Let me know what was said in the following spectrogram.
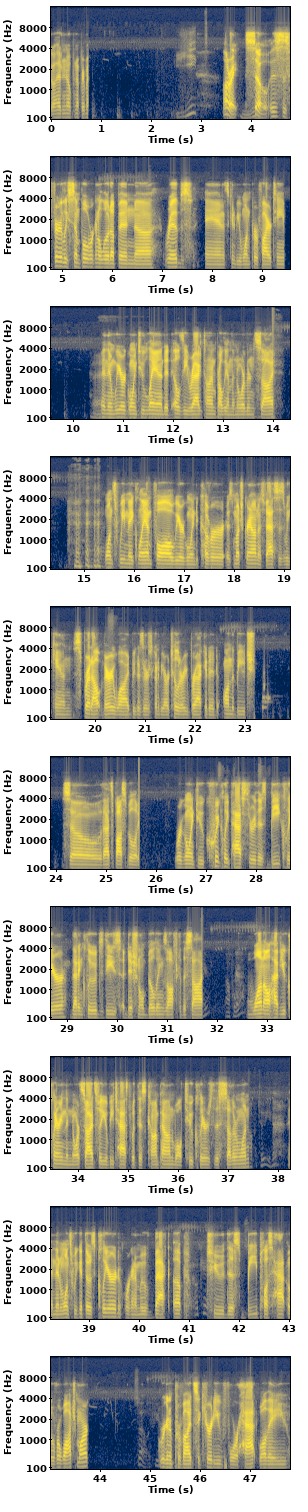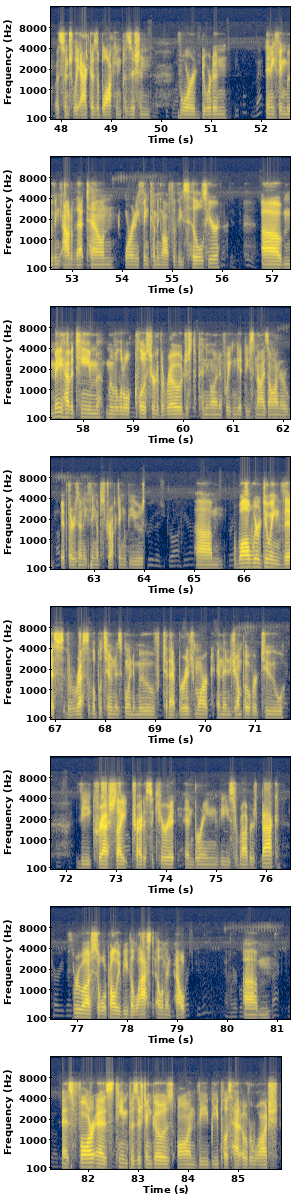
Go ahead and open up your map. All right, so this is fairly simple. We're gonna load up in uh, ribs, and it's gonna be one per fire team, and then we are going to land at LZ Ragtime, probably on the northern side. Once we make landfall, we are going to cover as much ground as fast as we can, spread out very wide because there's going to be artillery bracketed on the beach. So that's a possibility. We're going to quickly pass through this B clear that includes these additional buildings off to the side. One, I'll have you clearing the north side, so you'll be tasked with this compound, while two clears this southern one. And then once we get those cleared, we're going to move back up to this B plus hat overwatch mark. We're going to provide security for hat while they essentially act as a blocking position for Dourdan. Anything moving out of that town or anything coming off of these hills here. Uh, may have a team move a little closer to the road, just depending on if we can get decent eyes on or if there's anything obstructing views. Um, while we're doing this, the rest of the platoon is going to move to that bridge mark and then jump over to the crash site, try to secure it, and bring the survivors back through us. So we'll probably be the last element out. Um, as far as team positioning goes on the B plus hat Overwatch,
